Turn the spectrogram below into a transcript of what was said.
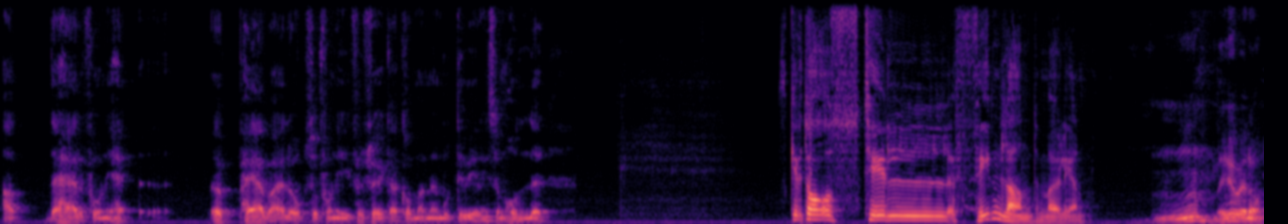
att det här får ni upphäva eller också får ni försöka komma med en motivering som håller. Ska vi ta oss till Finland möjligen? Mm, det gör vi då.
